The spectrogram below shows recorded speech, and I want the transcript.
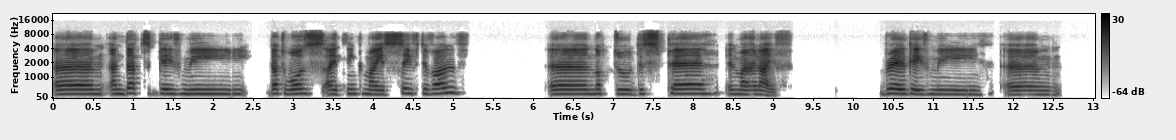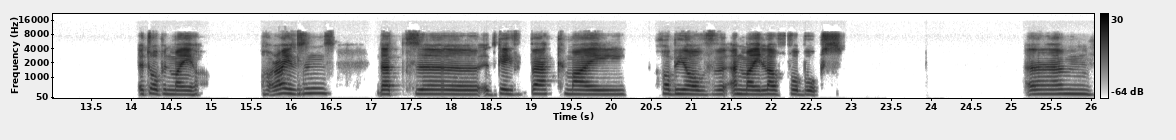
Um, and that gave me, that was, I think, my safety valve, uh, not to despair in my life. Braille gave me, um, it opened my horizons, that uh, it gave back my hobby of and my love for books. Um,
